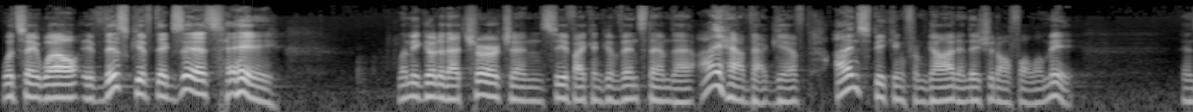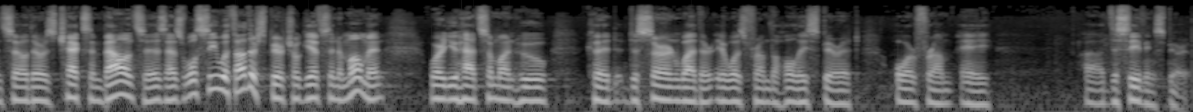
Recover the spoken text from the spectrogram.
would say, Well, if this gift exists, hey, let me go to that church and see if I can convince them that I have that gift. I'm speaking from God and they should all follow me. And so there was checks and balances, as we'll see with other spiritual gifts in a moment, where you had someone who could discern whether it was from the Holy Spirit or from a uh, deceiving spirit.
